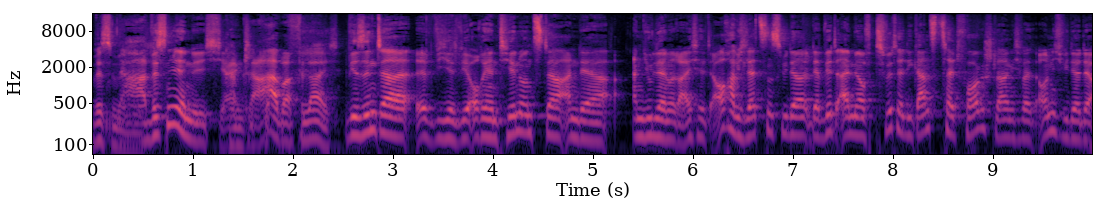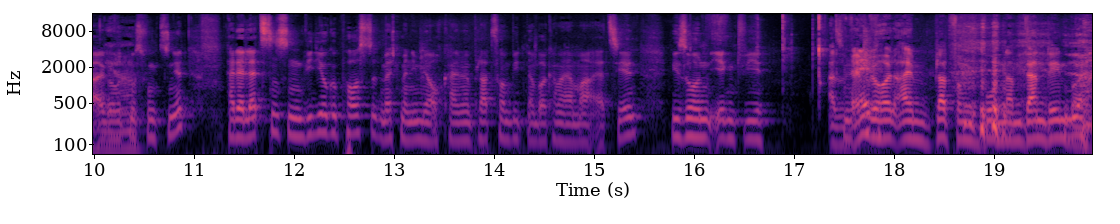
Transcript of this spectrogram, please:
Wissen wir ja, nicht. wissen wir nicht. Ja, Kann- klar, aber Vielleicht. wir sind da, äh, wir, wir orientieren uns da an der, an Julian Reichelt auch. Habe ich letztens wieder, der wird einem ja auf Twitter die ganze Zeit vorgeschlagen. Ich weiß auch nicht, wie der, der Algorithmus Ja. funktioniert. Hat er letztens ein Video gepostet, möchte man ihm ja auch keine Plattform bieten, aber kann man ja mal erzählen, wie so ein irgendwie, Also wenn wir heute einen Plattform geboten haben, dann den beiden.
